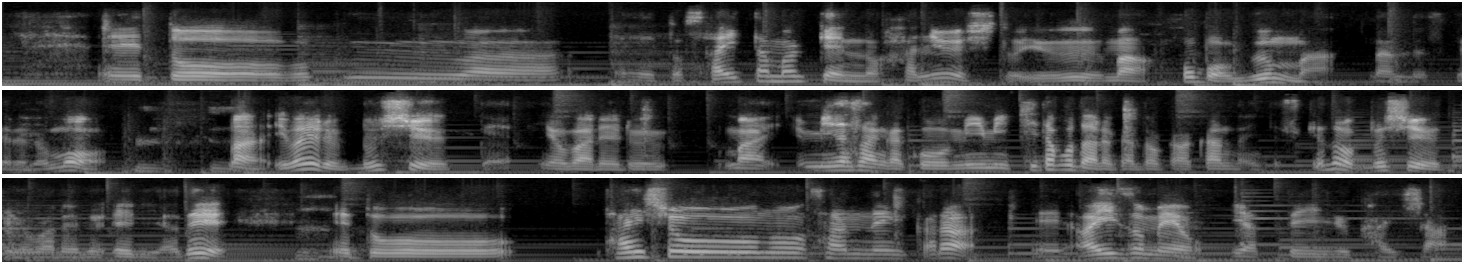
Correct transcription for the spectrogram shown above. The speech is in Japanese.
えっ、と、僕は、えっ、と、埼玉県の羽生市という、まあ、ほぼ群馬なんですけれども、うんまあ、いわゆる武州って呼ばれる、まあ、皆さんがこう耳聞いたことあるかどうかわかんないんですけど、武州って呼ばれるエリアで、うんえっ、と、大正の3年から、えー藍染めをやっている会社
